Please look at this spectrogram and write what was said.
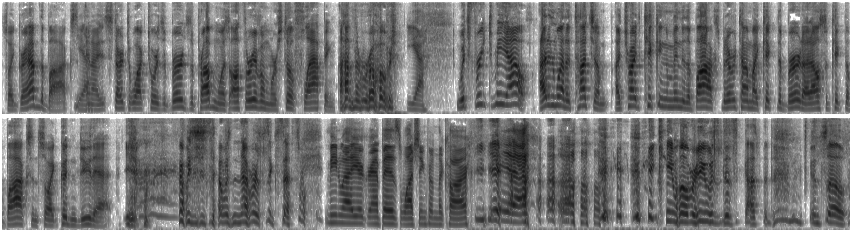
So I grab the box yeah. and I start to walk towards the birds. The problem was all three of them were still flapping on the road. Yeah. Which freaked me out. I didn't want to touch them. I tried kicking them into the box, but every time I kicked the bird, I'd also kick the box, and so I couldn't do that. Yeah. I was just that was never successful. Meanwhile, your grandpa is watching from the car. Yeah. yeah. Oh. he came over. He was disgusted, and so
